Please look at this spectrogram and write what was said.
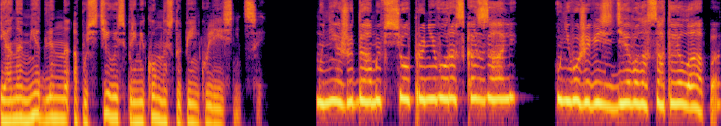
и она медленно опустилась прямиком на ступеньку лестницы. «Мне же дамы все про него рассказали. У него же везде волосатая лапа.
